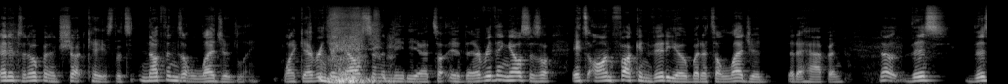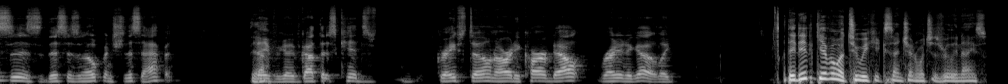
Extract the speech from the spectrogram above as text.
And it's an open and shut case. That's nothing's allegedly like everything else in the media. It's it, everything else is it's on fucking video, but it's alleged that it happened. No, this this is this is an open. This happened. Yeah. They've they've got this kid's gravestone already carved out, ready to go. Like they did give him a two week extension, which is really nice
